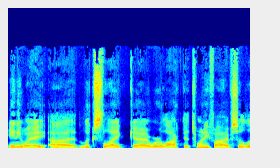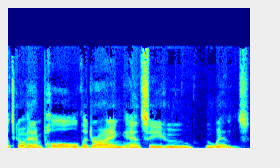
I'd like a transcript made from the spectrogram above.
anyway, uh, looks like uh, we're locked at 25. So let's go ahead and pull the drawing and see who who wins.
